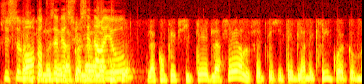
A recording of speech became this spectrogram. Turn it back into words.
justement, quand vous avez reçu le la- scénario La, complexité de l'affaire, le fait que c'était bien écrit, quoi, comme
